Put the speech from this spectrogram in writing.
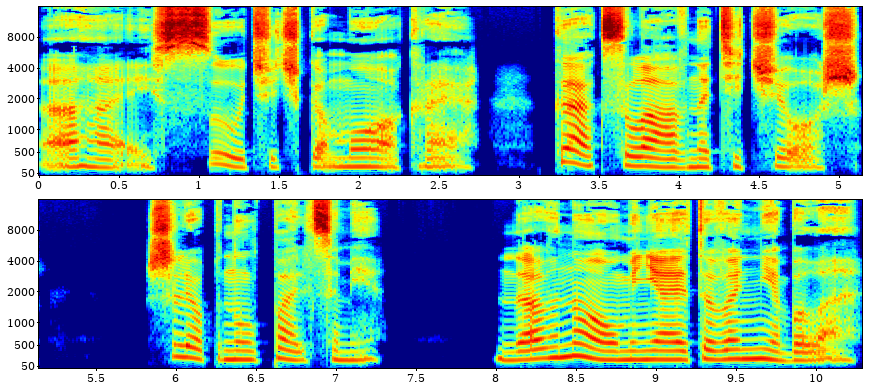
«Ай, сучечка мокрая, как славно течешь! шлепнул пальцами. «Давно у меня этого не было».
